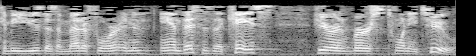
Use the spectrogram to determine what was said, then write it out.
can be used as a metaphor and and this is the case here in verse 22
